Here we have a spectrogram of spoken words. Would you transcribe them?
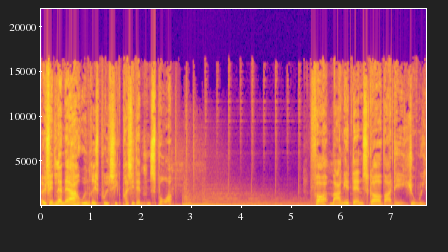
Og i Finland er udenrigspolitik præsidentens spor. For mange danskere var det jul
